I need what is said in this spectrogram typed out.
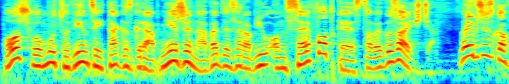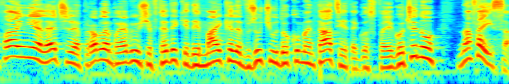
Poszło mu co więcej tak zgrabnie, że nawet zrobił on se fotkę z całego zajścia. No i wszystko fajnie, lecz problem pojawił się wtedy, kiedy Michael wrzucił dokumentację tego swojego czynu na Face'a.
